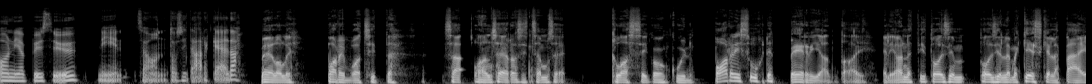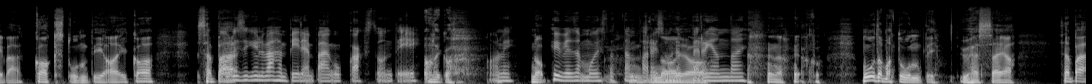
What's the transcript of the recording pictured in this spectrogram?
on ja pysyy, niin se on tosi tärkeää. Meillä oli pari vuotta sitten, sä lanseerasit semmoisen klassikon kuin parisuhde perjantai. Eli annettiin toisin, toisillemme keskellä päivää kaksi tuntia aikaa. Sä pää... Olisi kyllä vähän pidempään kuin kaksi tuntia. Oliko? Oli. No, Hyvin sä muistat tämän parisuhde no perjantai. no joku. Muutama tunti yhdessä ja säpä,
